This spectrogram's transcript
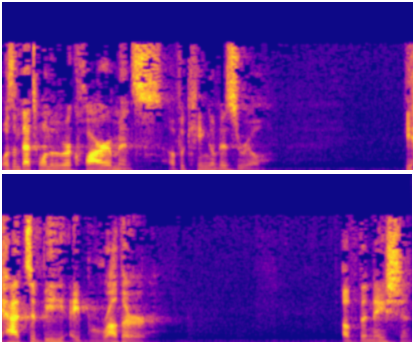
Wasn't that one of the requirements of a king of Israel? He had to be a brother of the nation.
